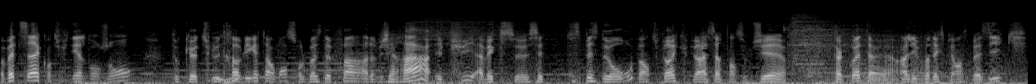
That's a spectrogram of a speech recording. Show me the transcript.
En fait, ça, quand tu finis le donjon, donc euh, tu looteras Mhm. obligatoirement sur le boss de fin un objet rare, et puis avec ce- cette espèce de roue, ben, tu peux récupérer certains objets. T'as quoi? T'as un livre d'expérience basique,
